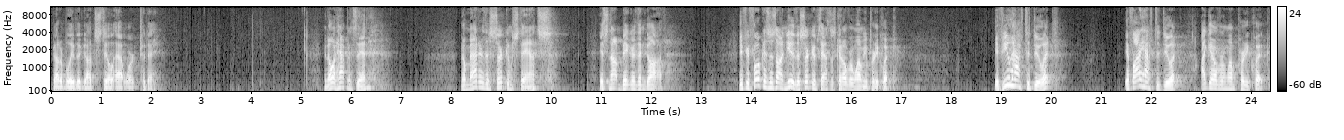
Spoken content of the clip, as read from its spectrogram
Got to believe that God's still at work today. You know what happens then? No matter the circumstance, it's not bigger than God. If your focus is on you, the circumstances can overwhelm you pretty quick. If you have to do it, if I have to do it, I get overwhelmed pretty quick.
